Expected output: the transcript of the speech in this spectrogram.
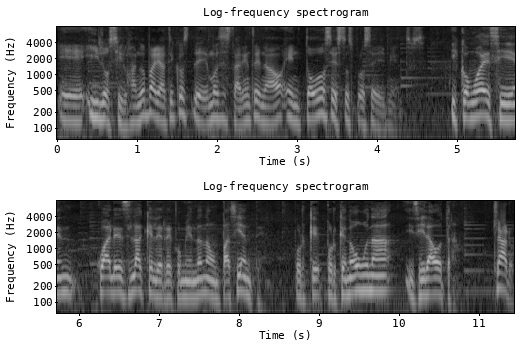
eh, y los cirujanos bariátricos debemos estar entrenados en todos estos procedimientos. ¿Y cómo deciden cuál es la que le recomiendan a un paciente? ¿Por qué, no una y sí la otra? Claro,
